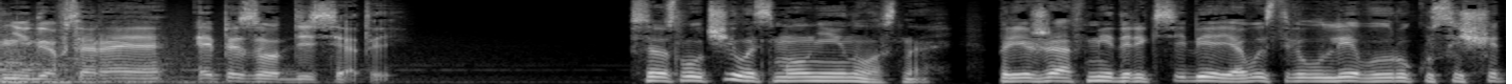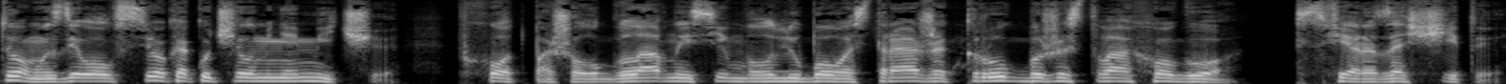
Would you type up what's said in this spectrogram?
Книга вторая, эпизод десятый. Все случилось молниеносно. Прижав Мидори к себе, я выставил левую руку со щитом и сделал все, как учил меня Митчи. В ход пошел главный символ любого стража — круг божества Хого, сфера защиты.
